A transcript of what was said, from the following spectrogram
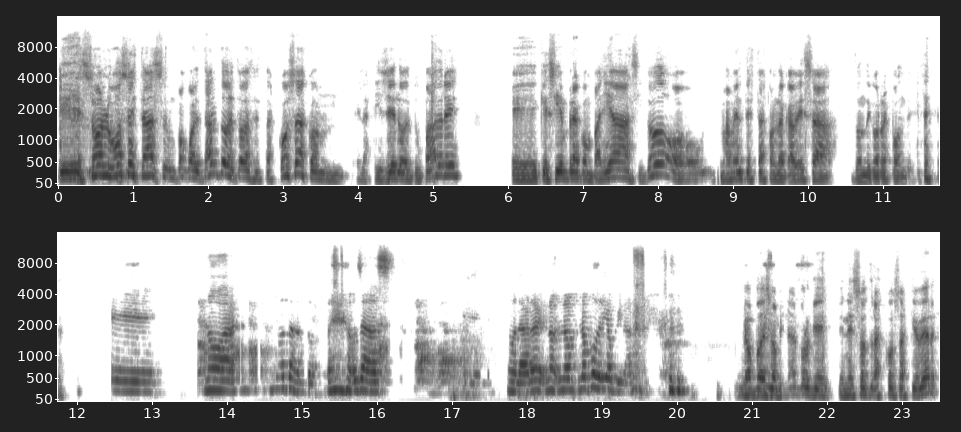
Eh, Sol, ¿vos estás un poco al tanto de todas estas cosas con el astillero de tu padre? eh, que siempre acompañás y todo, o últimamente estás con la cabeza donde corresponde? Eh, no, no tanto. o sea, no, la verdad, que no, no, no podría opinar. no podés opinar porque tenés otras cosas que ver.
